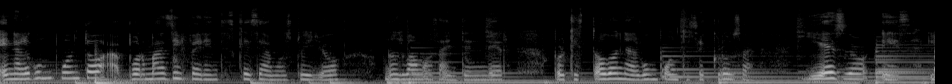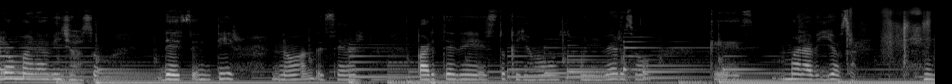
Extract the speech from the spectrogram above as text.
en algún punto, por más diferentes que seamos tú y yo, nos vamos a entender, porque todo en algún punto se cruza. Y eso es lo maravilloso de sentir, ¿no? De ser parte de esto que llamamos universo, que es maravilloso.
